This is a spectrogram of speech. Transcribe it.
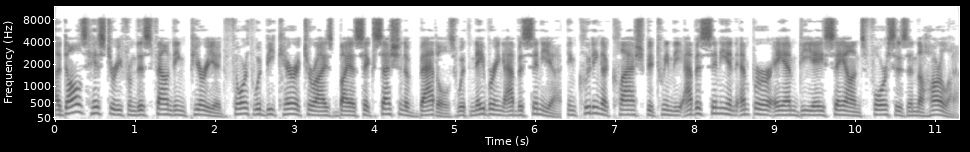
Adal's history from this founding period forth would be characterized by a succession of battles with neighboring Abyssinia, including a clash between the Abyssinian Emperor Amda Seion's forces and the Harla.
